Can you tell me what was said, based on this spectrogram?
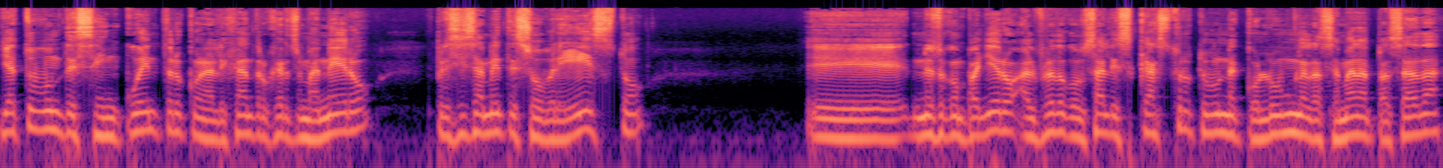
Ya tuvo un desencuentro con Alejandro Gertz Manero, precisamente sobre esto. Eh, nuestro compañero Alfredo González Castro tuvo una columna la semana pasada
